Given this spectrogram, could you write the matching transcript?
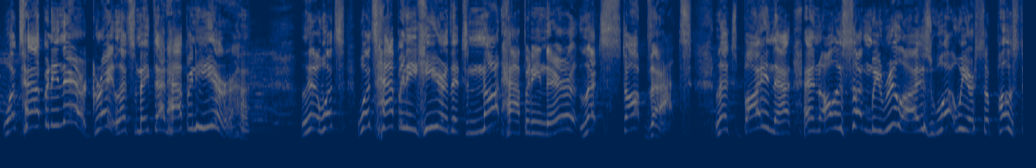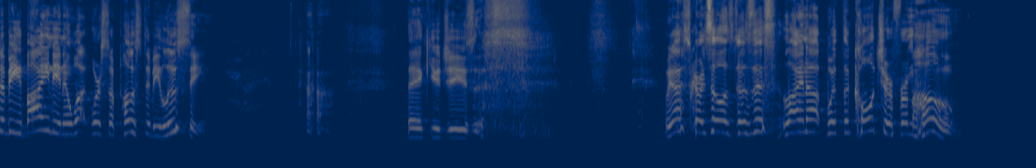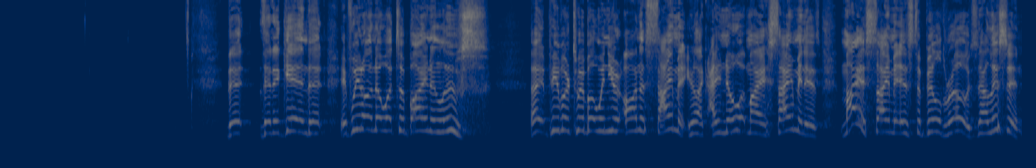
What's happening there? Great, let's make that happen here. What's, what's happening here that's not happening there? Let's stop that. Let's bind that. And all of a sudden, we realize what we are supposed to be binding and what we're supposed to be loosing. Thank you, Jesus. We ask ourselves does this line up with the culture from home? That, that again, that if we don't know what to bind and loose, right, people are tweeting, but when you're on assignment, you're like, I know what my assignment is. My assignment is to build roads. Now, listen,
